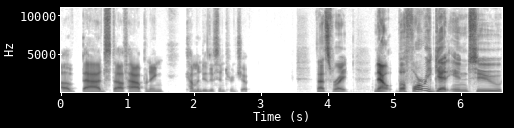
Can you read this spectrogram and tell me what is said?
of bad stuff happening, come and do this internship. That's right. Now, before we get into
